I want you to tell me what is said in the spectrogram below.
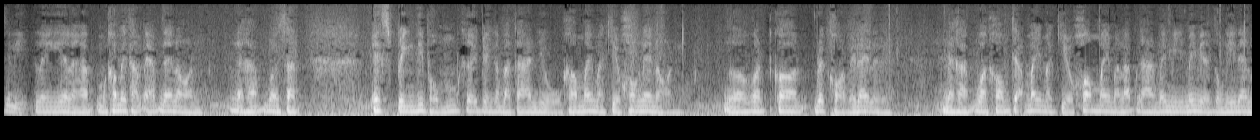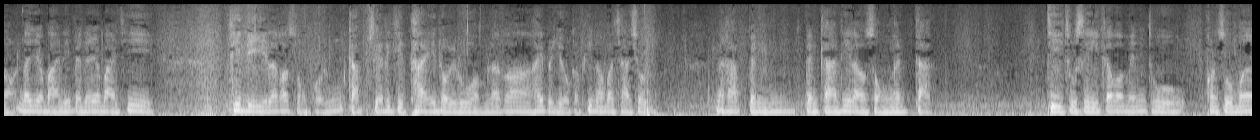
สิริอะไรเงี้ยเหรอครับมันเขาไม่ทำแอปแน่นอนนะครับ บริษัท X Spring ที่ผมเคยเป็นกรรมการอยู่ เขาไม่มาเกี่ยวข้องแน่นอนเราก็ก็เรคคอร์ดไปได้เลยนะครับ ว่าเขาจะไม่มาเกี่ยวข้องไม่มารับงานไม่มีไม่มีตรงนี้แน่นอนนโยบายนี้เป็นนโยบายที่ที่ดีแล้วก็ส่งผลกับเศรษฐกิจไทยโดยรวม แล้วก็ให้ประโยชน์กับพี่น้องประชาชนนะครับ เป็นเป็นการที่เราส่งเงินจาก G2C government to consumer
